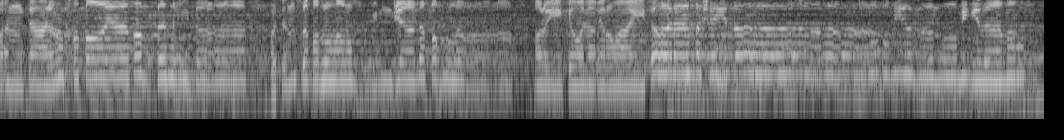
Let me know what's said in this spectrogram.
وأنت على الخطايا قد دهيتا وتنسى فضل رب جاد فضلا. عليك ولا إروعيت ولا خشيتا تتوب من الذنوب إذا مرت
